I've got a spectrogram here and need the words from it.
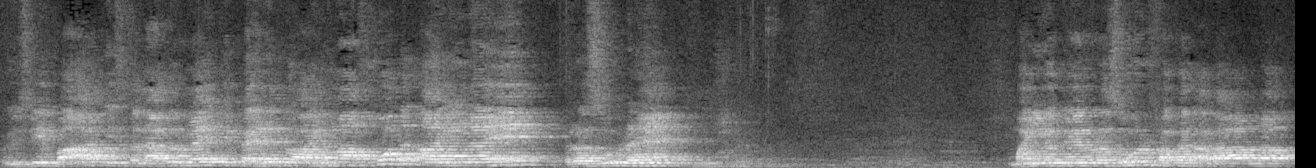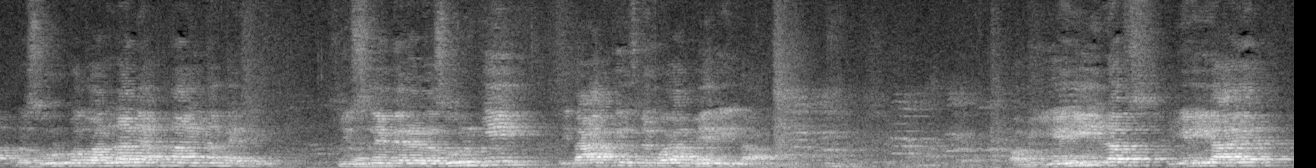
تو اس لیے بات اس تناظر میں کہ پہلے تو آئمہ خود آئینہ رسول ہیں۔ میت رسول فقط اطاع اللہ۔ رسول کو تو اللہ نے اپنا آئینہ کہتے جس نے میرے رسول کی اطاعت کی، اس نے گویا میری اطاعت۔ اب یہی لفظ، یہی آیت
